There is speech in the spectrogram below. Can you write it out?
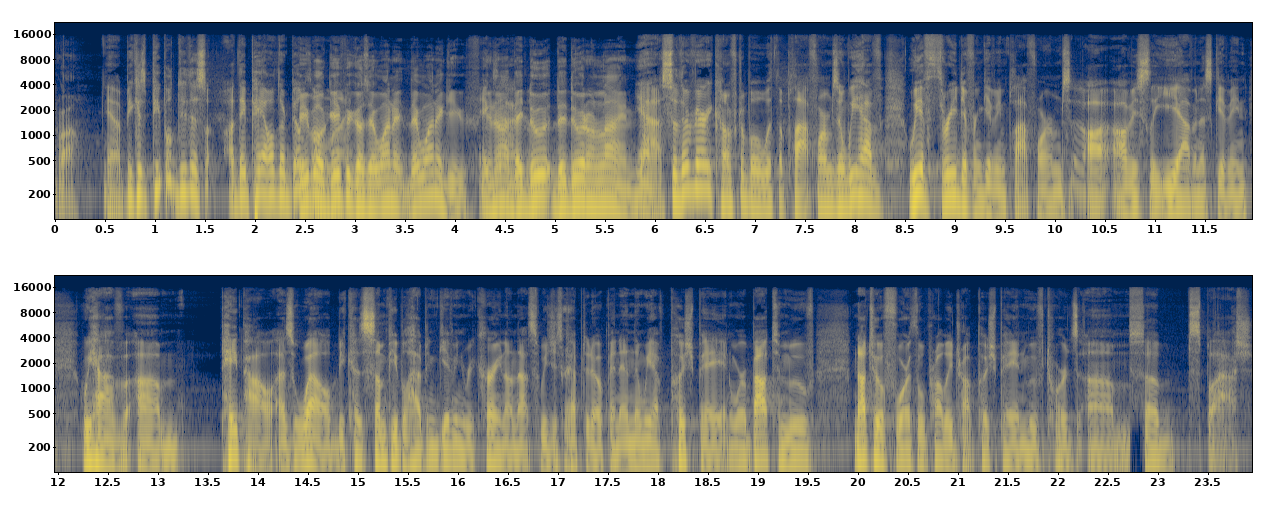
wow. Yeah, because people do this. uh, They pay all their bills. People online. give because they want to. They want to give. You know, they do. They do it online. Yeah, so they're very comfortable with the platforms, and we have we have three different giving platforms. Uh, obviously, Adventist Giving. We have um, PayPal as well because some people have been giving recurring on that, so we just kept it open. And then we have PushPay, and we're about to move not to a fourth. We'll probably drop PushPay and move towards um, Subsplash.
